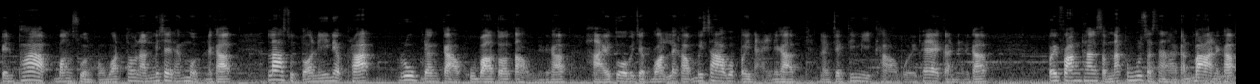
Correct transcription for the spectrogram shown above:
เป็นภาพบางส่วนของวัดเท่านั้นไม่ใช่ทั้งหมดนะครับ ล่าสุดตอนนี้เนี่ยพระรูปดังกล่าวครูบาตอเต่าเนี่ยนะครับหายตัวไปจากวัดแล้วครับไม่ทราบว่าไปไหนนะครับ หลังจากที่มีข่าวเผยแพร่กันเนี่ยนะครับ ไปฟังทางสำนักพระพุทธศาสนากันบ้างนะครับ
